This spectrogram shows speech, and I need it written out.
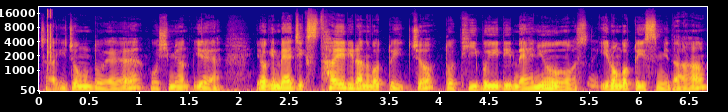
자, 이 정도에 보시면 예. 여기 매직 스타일이라는 것도 있죠. 또 DVD 메뉴 이런 것도 있습니다.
